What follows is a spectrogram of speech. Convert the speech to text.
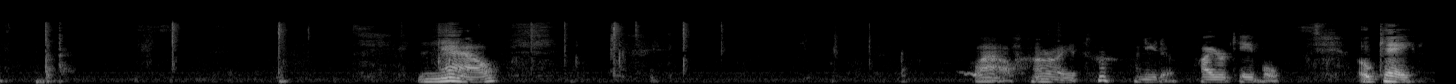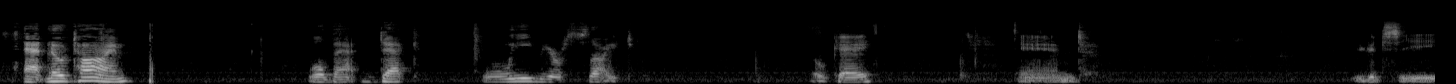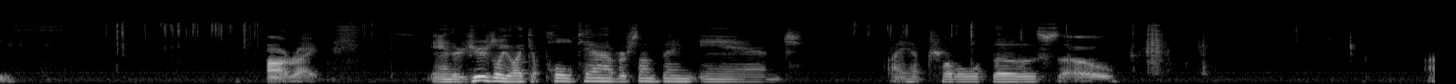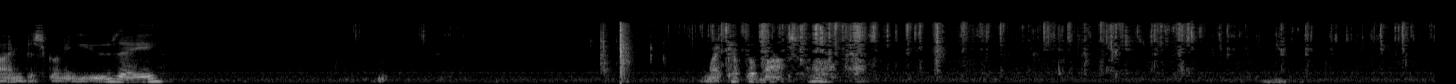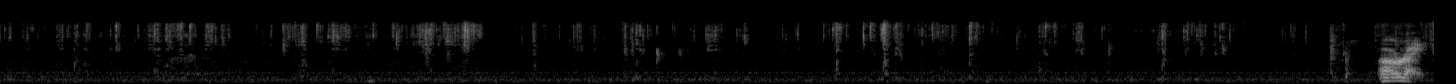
Now, Wow, alright. I need a higher table. Okay, at no time will that deck leave your sight. Okay, and you could see, alright, and there's usually like a pull tab or something, and I have trouble with those, so I'm just going to use a my cup of box off. Alright,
